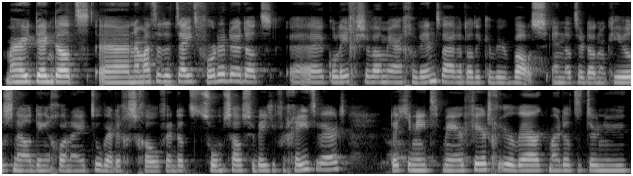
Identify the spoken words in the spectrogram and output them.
maar ik denk dat eh, naarmate de tijd vorderde, dat eh, collega's er wel meer aan gewend waren dat ik er weer was. En dat er dan ook heel snel dingen gewoon naar je toe werden geschoven. En dat het soms zelfs een beetje vergeten werd. Dat je niet meer 40 uur werkt, maar dat het er nu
